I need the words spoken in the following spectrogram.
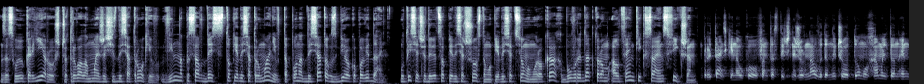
За свою кар'єру, що тривала майже 60 років, він написав десь 150 романів та понад десяток збірок оповідань. У 1956-57 роках був редактором Authentic Science Fiction, британський науково-фантастичний журнал видавничого дому Hamilton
